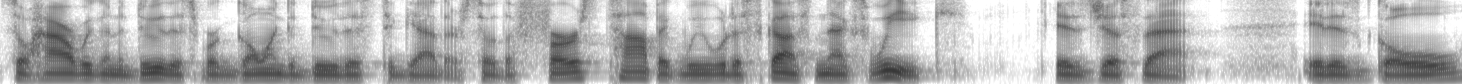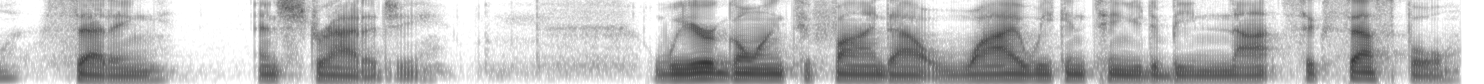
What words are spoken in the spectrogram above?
So, how are we going to do this? We're going to do this together. So, the first topic we will discuss next week is just that it is goal setting and strategy. We're going to find out why we continue to be not successful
